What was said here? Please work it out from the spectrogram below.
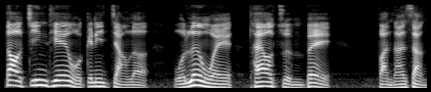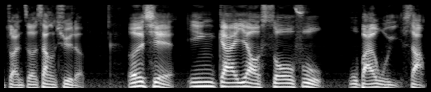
到今天我跟你讲了，我认为它要准备反弹上转折上去了，而且应该要收复五百五以上。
